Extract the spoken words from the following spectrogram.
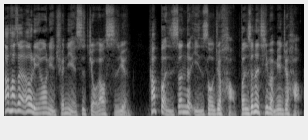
那它在二零二二年全年也是九到十元，它本身的营收就好，本身的基本面就好，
